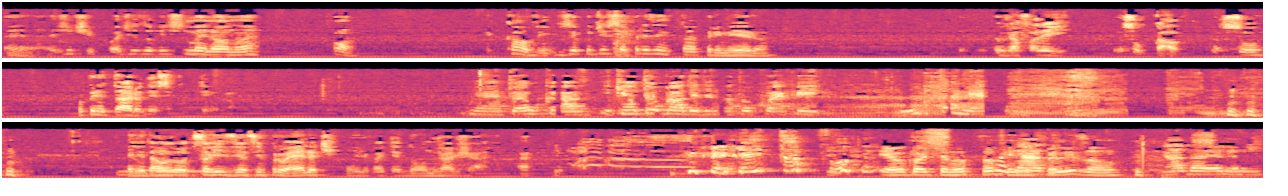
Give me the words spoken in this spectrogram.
É, a gente pode resolver isso melhor, não é? Bom, Calvin, você podia se apresentar primeiro. Eu já falei, eu sou o Calvin, eu sou proprietário desse puteiro. É, tu é o caso. E quem é o teu brother dentro da tua cueca aí? Puta merda. Ele dá um outro sorrisinho assim pro Elliot, ele vai ter dono já já. Eita porra. Eu continuo sorrindo, Obrigado. felizão. Nada, ele.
